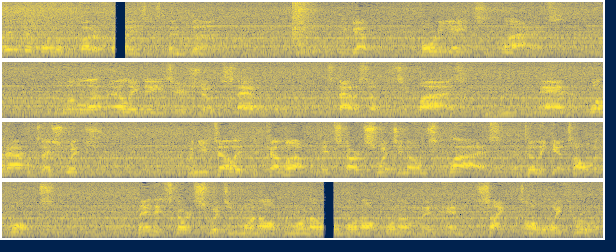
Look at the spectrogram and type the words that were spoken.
they've been one of the better things that's been done. You've got 48 supplies. The little LEDs here show the status, status of the supplies. And what happens, they switch, when you tell it to come up, it starts switching on supplies until it gets all it wants. Then it starts switching one off and one on, one off, one on, and, and cycles all the way through them.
